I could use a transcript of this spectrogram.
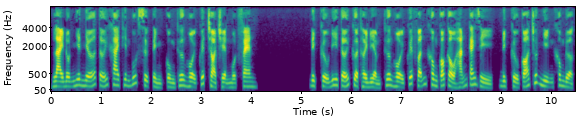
lại đột nhiên nhớ tới khai thiên bút sự tình cùng thương hội quyết trò chuyện một phen. Địch cửu đi tới cửa thời điểm thương hội quyết vẫn không có cầu hắn cái gì, địch cửu có chút nhịn không được.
